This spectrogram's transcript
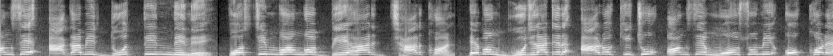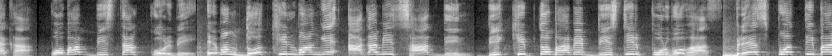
অংশে আগামী দু তিন দিনে পশ্চিমবঙ্গ, বিহার, ঝাড়খণ্ড এবং গুজরাটের আরও কিছু অংশে মৌসুমি অক্ষরেখা প্রভাব বিস্তার করবে এবং দক্ষিণবঙ্গে আগামী সাত দিন বিক্ষিপ্তভাবে বৃষ্টির পূর্বাভাস। বৃহস্পতিবার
